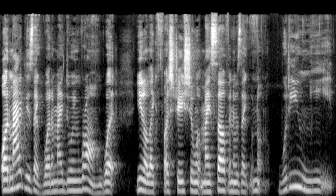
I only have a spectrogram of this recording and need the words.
automatically it's like, what am I doing wrong? What, you know, like frustration with myself. And it was like, no, what do you need?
